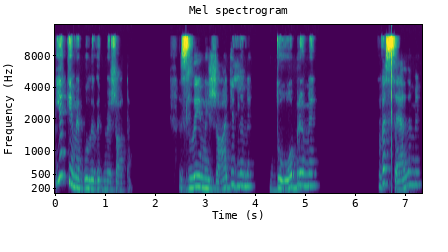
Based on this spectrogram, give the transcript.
Якими були ведмежата? Злими й жадібними, добрими, веселими.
